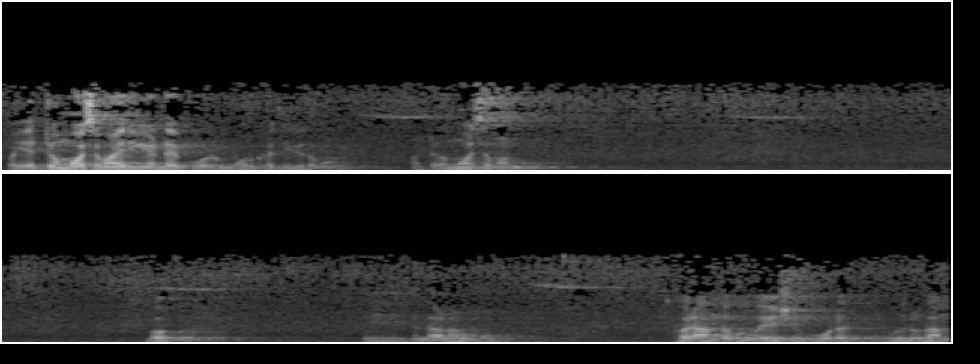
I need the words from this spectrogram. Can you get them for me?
അപ്പൊ ഏറ്റവും മോശമായിരിക്കേണ്ട എപ്പോഴും മൂർഖ ജീവിതമാണ്. മറ്റത് മോശമാണ്. അപ്പോ എന്താണ്? ഘോരാന്തപൂവേഷ് കൂട് ഗുരുഹം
